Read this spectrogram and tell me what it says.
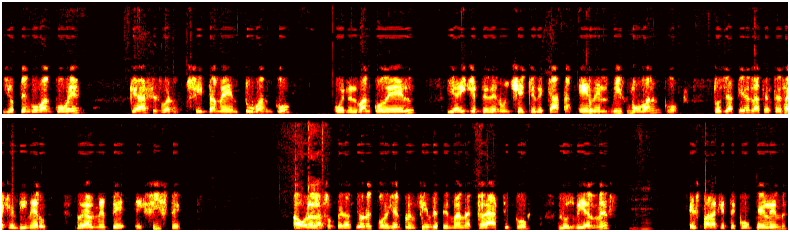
y yo tengo banco B. ¿Qué haces? Bueno, cítame en tu banco o en el banco de él y ahí que te den un cheque de caja en el mismo banco. Entonces ya tienes la certeza que el dinero realmente existe. Ahora, las operaciones, por ejemplo, en fin de semana clásico, los viernes, es para que te congelen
